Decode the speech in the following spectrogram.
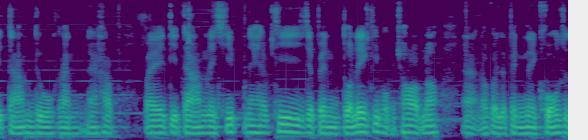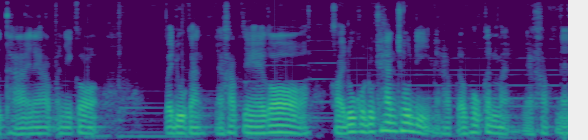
ติดตามดูกันนะครับ ไปติดตามในคลิปนะครับที่จะเป็นตัวเลขที่ผมชอบเนาะอ่าแล้วก็จะเป็นในโค้งสุดท้ายนะครับ อันนี้ก็ไปดูกันนะครับ ยังไงก็ขอให้ทุกคนทุกท่านโชคดีนะครับ แล้วพบกันใหม่นะครับใน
